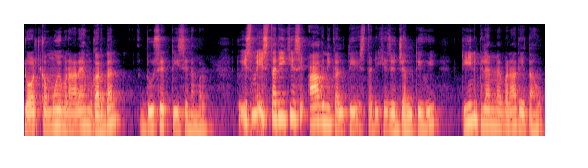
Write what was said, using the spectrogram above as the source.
टॉर्च का मुँह बना रहे हैं हम गर्दन, दूसरे, तीसरे नंबर पर तो इसमें इस तरीके से आग निकलती है, इस तरीके से जलती हुई। तीन फ्लेम में बना देता हूँ।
